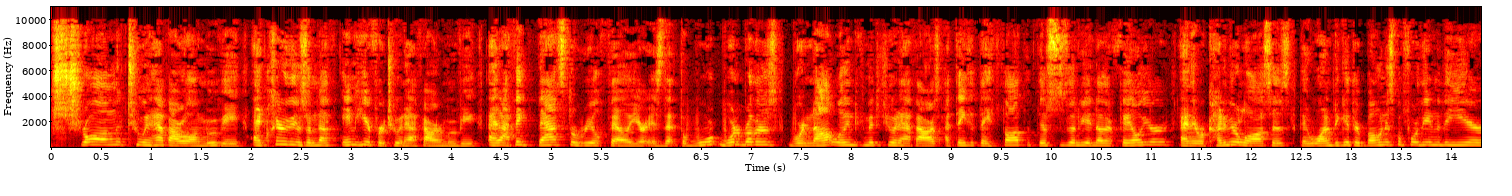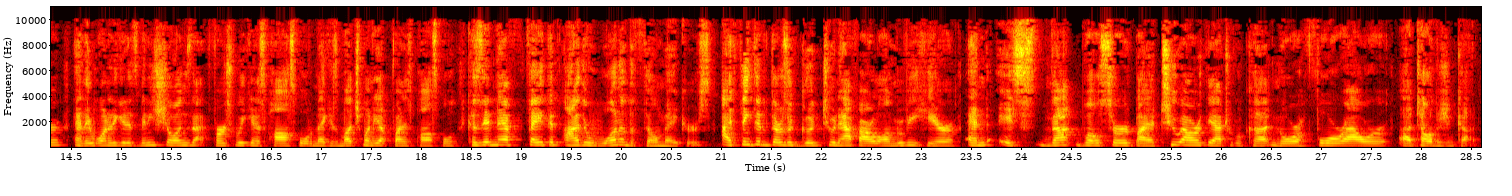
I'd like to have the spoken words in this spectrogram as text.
strong two and a half hour long movie and clearly there's enough in here for a two and a half hour movie. And I think that's the real failure is that the Warner Brothers were not willing to commit to two and a half hours. I think that they thought that this was going to be another failure and they were cutting their losses. They wanted to get their bonus before the end of the year and they wanted to get as many showings that first weekend as possible to make as much money up front as possible because they didn't have faith in either one of the filmmakers. I think that there's a good two and a half hour long movie here and it's not well served by a two hour theatrical cut nor a four hour uh, television cut.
